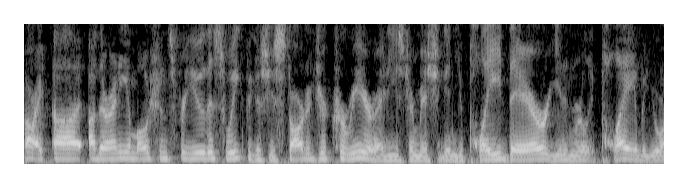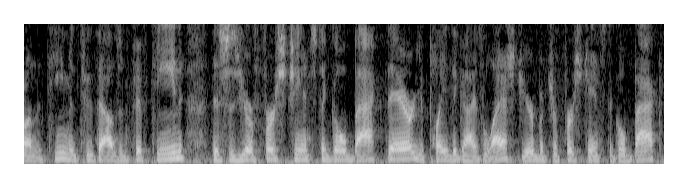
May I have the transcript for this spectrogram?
All right. Uh, are there any emotions for you this week? Because you started your career at Eastern Michigan. You played there. You didn't really play, but you were on the team in 2015. This is your first chance to go back there. You played the guys last year, but your first chance to go back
